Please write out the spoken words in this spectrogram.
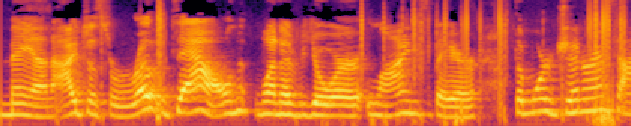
Man, I just wrote down one of your lines there. The more generous I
